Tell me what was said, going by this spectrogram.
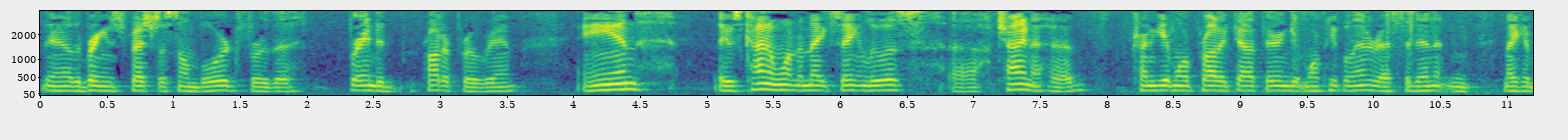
you know, they're bringing specialists on board for the branded product program. And they was kind of wanting to make St. Louis a China hub, trying to get more product out there and get more people interested in it and make it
